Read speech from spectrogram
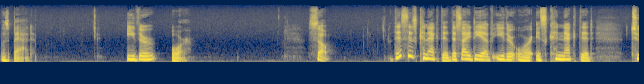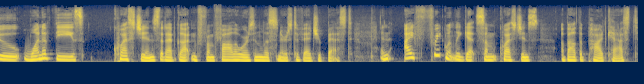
was bad. Either or. So, this is connected, this idea of either or is connected to one of these questions that I've gotten from followers and listeners to Veg Your Best. And I frequently get some questions about the podcast.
